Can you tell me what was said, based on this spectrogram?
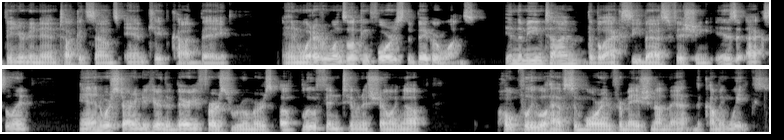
Vineyard and Nantucket Sounds, and Cape Cod Bay. And what everyone's looking for is the bigger ones. In the meantime, the black sea bass fishing is excellent, and we're starting to hear the very first rumors of bluefin tuna showing up. Hopefully, we'll have some more information on that in the coming weeks.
